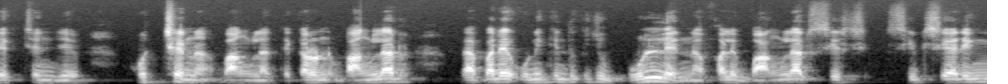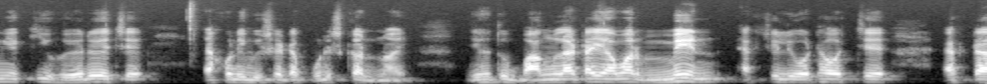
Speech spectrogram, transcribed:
দেখছেন যে হচ্ছে না বাংলাতে। কারণ বাংলার ব্যাপারে উনি কিন্তু কিছু বললেন না। ফলে বাংলার সিট শেয়ারিং নিয়ে কি হয়ে রয়েছে এখন এই বিষয়টা পরিষ্কার নয়। যেহেতু বাংলাটাই আমার মেন অ্যাকচুয়ালি ওটা হচ্ছে একটা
